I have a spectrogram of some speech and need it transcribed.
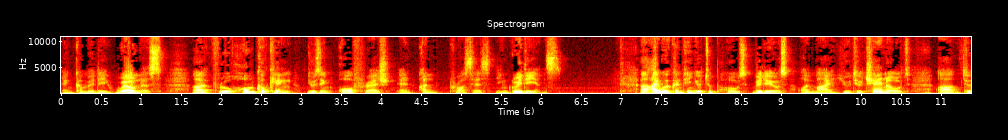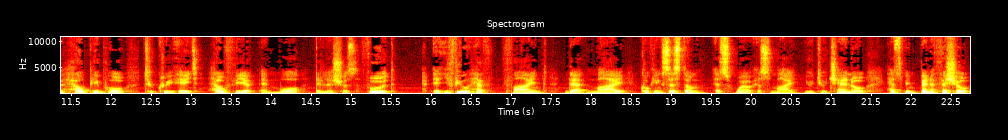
and community wellness uh, through home cooking using all fresh and unprocessed ingredients. Uh, I will continue to post videos on my YouTube channel uh, to help people to create healthier and more delicious food. If you have find that my cooking system as well as my YouTube channel has been beneficial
